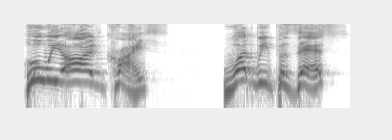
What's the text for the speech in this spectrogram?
who we are in Christ, what we possess.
